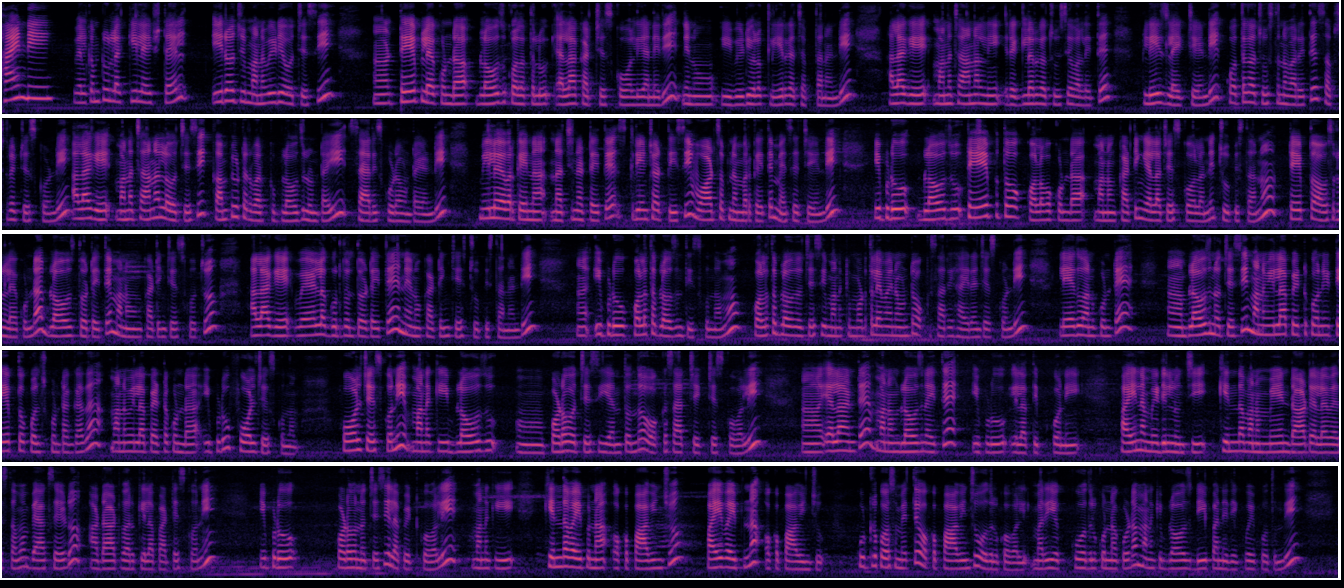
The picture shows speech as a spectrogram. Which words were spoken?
Hi అండి. Welcome to lucky lifestyle. ఈరోజు మన వీడియో వచ్చేసి టేప్ లేకుండా బ్లౌజ్ కొలతలు ఎలా కట్ చేసుకోవాలి అనేది నేను ఈ వీడియోలో క్లియర్గా చెప్తానండి. అలాగే మన ఛానల్ని రెగ్యులర్గా చూసే వాళ్ళైతే ప్లీజ్ లైక్ చేయండి. కొత్తగా చూస్తున్న వారైతే సబ్స్క్రైబ్ చేసుకోండి. అలాగే మన ఛానల్లో వచ్చేసి కంప్యూటర్ వర్క్ బ్లౌజులు ఉంటాయి శారీస్ కూడా ఉంటాయండి. మీలో ఎవరికైనా నచ్చినట్టయితే స్క్రీన్ షాట్ తీసి వాట్సాప్ నెంబర్కి అయితే మెసేజ్ చేయండి. ఇప్పుడు బ్లౌజు టేప్తో కొలవకుండా మనం కటింగ్ ఎలా చేసుకోవాలని చూపిస్తాను. టేప్తో అవసరం లేకుండా బ్లౌజ్ తోటైతే మనం కటింగ్ చేసుకోవచ్చు. అలాగే వేళ్ళ గుర్తులతోటైతే నేను కటింగ్ చేసి చూపిస్తానండి. ఇప్పుడు కొలత బ్లౌజ్ని తీసుకుందాము. కొలత బ్లౌజ్ వచ్చేసి మనకి ముడతలు ఏమైనా ఉంటే ఒక్కసారి హైరన్ చేసుకోండి. లేదు అనుకుంటే బ్లౌజ్ని వచ్చేసి మనం ఇలా పెట్టుకొని టేప్తో కొలుచుకుంటాం కదా మనం ఇలా పెట్టకుండా ఇప్పుడు ఫోల్డ్ చేసుకుందాం. ఫోల్డ్ చేసుకొని మనకి బ్లౌజు పొడవు వచ్చేసి ఎంత ఉందో ఒక్కసారి చెక్ చేసుకోవాలి. ఎలా అంటే మనం బ్లౌజ్ని అయితే ఇప్పుడు ఇలా తిప్పుకొని పైన మిడిల్ నుంచి కింద మనం మెయిన్ డాట్ ఎలా వేస్తామో బ్యాక్ సైడ్ ఆ డాట్ వరకు ఇలా పట్టేసుకొని ఇప్పుడు పొడవును వచ్చేసి ఇలా పెట్టుకోవాలి. మనకి కింద వైపున ఒక పావించు పై వైపున ఒక పావించు. కుట్లు కోసం అయితే ఒక పావించు వదులుకోవాలి. మరి ఎక్కువ వదులుకున్నా కూడా మనకి బ్లౌజ్ డీప్ అనేది ఎక్కువైపోతుంది.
